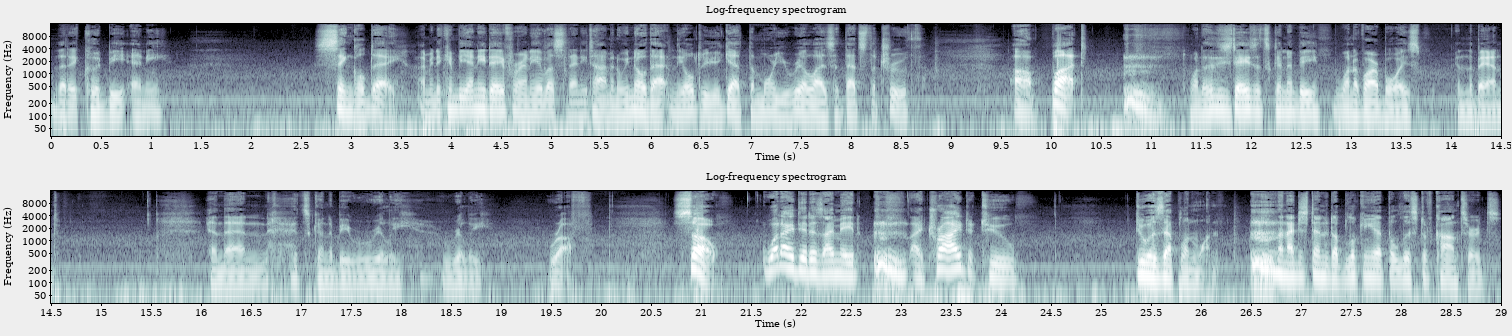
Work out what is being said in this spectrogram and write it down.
that it could be any single day. I mean, it can be any day for any of us at any time, and we know that. And the older you get, the more you realize that that's the truth. Uh, but one of these days, it's going to be one of our boys in the band, and then it's going to be really, really rough. So, what I did is I made, I tried to do a Zeppelin one, and I just ended up looking at the list of concerts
